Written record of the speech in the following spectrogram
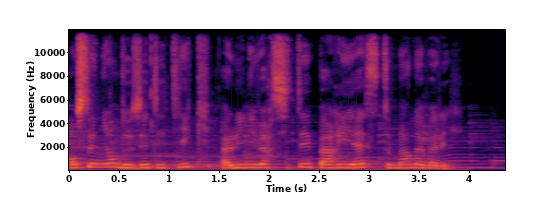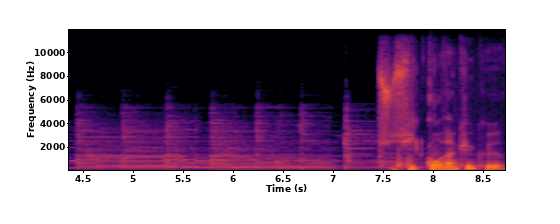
enseignant de zététique à l'université Paris-Est Marne-la-Vallée. Je suis convaincu que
